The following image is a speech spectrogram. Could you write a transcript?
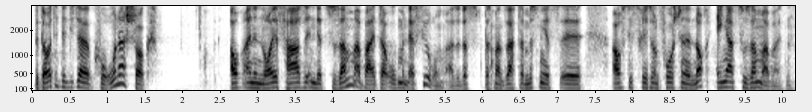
Bedeutete dieser Corona-Schock auch eine neue Phase in der Zusammenarbeit da oben in der Führung. Also dass, dass man sagt, da müssen jetzt äh, Aufsichtsräte und Vorstände noch enger zusammenarbeiten.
